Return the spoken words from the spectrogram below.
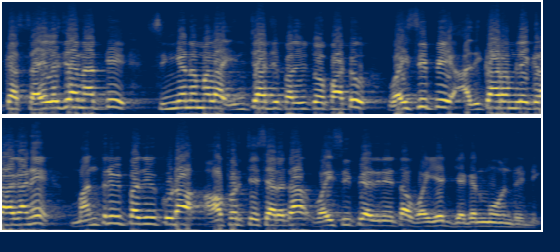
ఇక శైలజానాథ్కి సింగనమల ఇన్ఛార్జి పదవితో పాటు వైసీపీ అధికారంలోకి రాగానే మంత్రి పదవి కూడా ఆఫర్ చేశారట వైసీపీ అధినేత వైఎస్ జగన్మోహన్ రెడ్డి.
